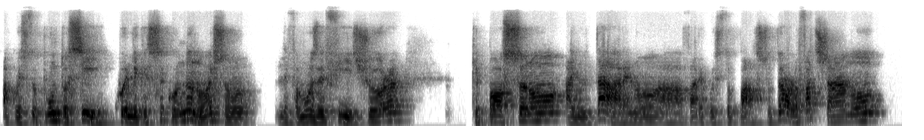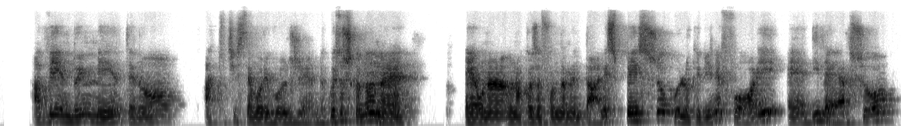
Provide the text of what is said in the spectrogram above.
a questo punto sì, quelle che secondo noi sono le famose feature che possono aiutare no, a fare questo passo, però lo facciamo avendo in mente no, a chi ci stiamo rivolgendo. Questo secondo me è una, una, cosa fondamentale. Spesso quello che viene fuori è diverso,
